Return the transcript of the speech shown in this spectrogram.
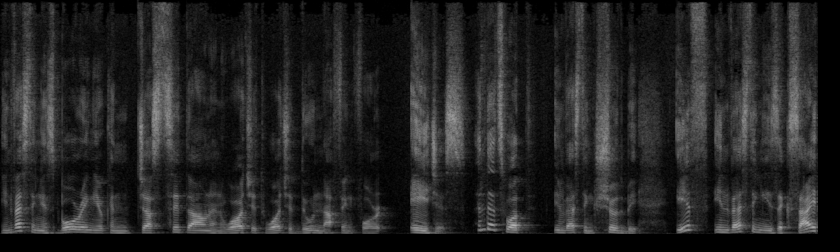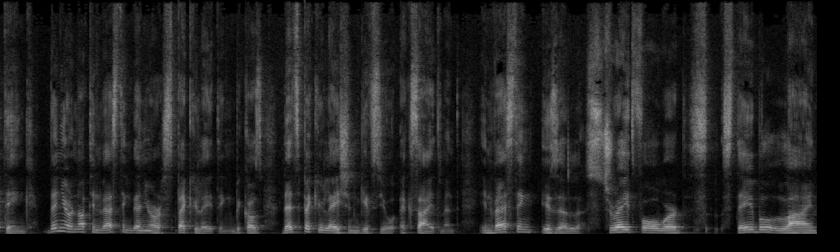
investing is boring. You can just sit down and watch it, watch it, do nothing for ages. And that's what investing should be. If investing is exciting, then you're not investing, then you're speculating because that speculation gives you excitement. Investing is a straightforward, stable line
